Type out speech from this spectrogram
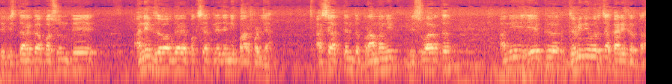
ते विस्तारकापासून ते अनेक जबाबदाऱ्या पक्षातल्या ज्यांनी पार पडल्या अशा अत्यंत प्रामाणिक निस्वार्थ आणि एक जमिनीवरचा कार्यकर्ता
